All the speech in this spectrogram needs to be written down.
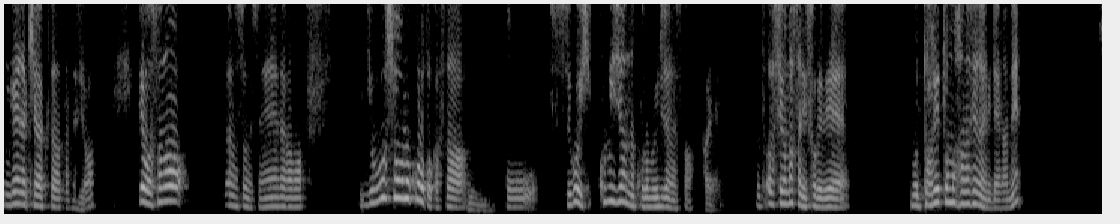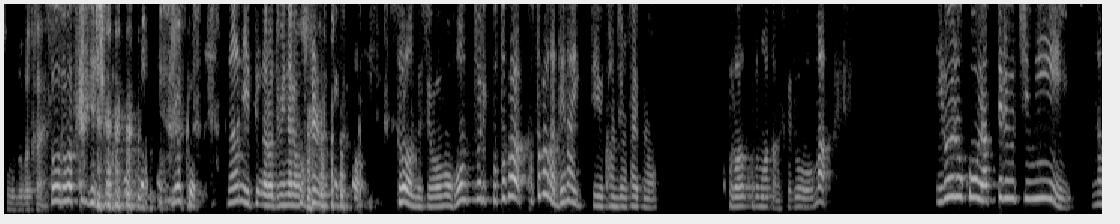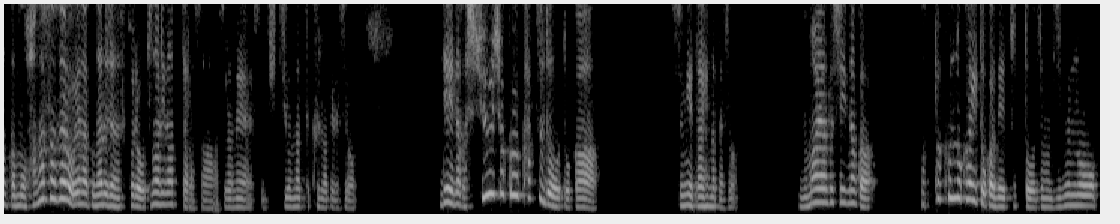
意外なキャラクターだったんですよ。でもその、あそうですね、だからもう、幼少の頃とかさ、うんこう、すごい引っ込み思案な子供いるじゃないですか。はい。私がまさにそれで、もう誰とも話せないみたいなね。想像がつかない。想像がつかないでしょ。よく何言ってんだろうってみんなに思われるんですけど、そうなんですよ。もう本当に言葉、言葉が出ないっていう感じのタイプの子供だったんですけど、まあ、いろいろこうやってるうちに、なんかもう話さざるを得なくなるじゃないですか。これ大人になったらさ、それはね、必要になってくるわけですよ。で、なんか就職活動とか、すげえ大変だったんですよ。前私なんか、堀田くんの会とかでちょっとその自分の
